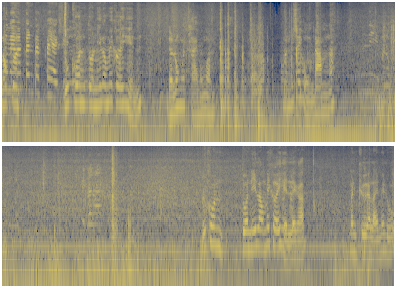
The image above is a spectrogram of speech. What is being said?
นทำกไมตัวมันเป็นแปลกๆสีทุกคนเหลืองตัวนี้เราไม่เคยเห็น เดี๋ยวลงไปถ่ายมันก่อน มันไม่ใช่หงส์ดำนะ นี่มันนกยุงเลยติดแล้วนะ ทุกคนตัวนี้เราไม่เคยเห็นเลยครับ มันคืออะไรไม่รู้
